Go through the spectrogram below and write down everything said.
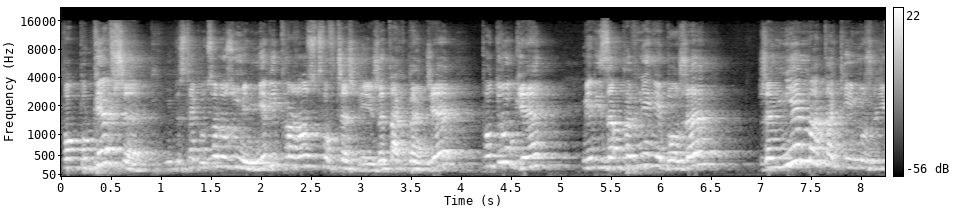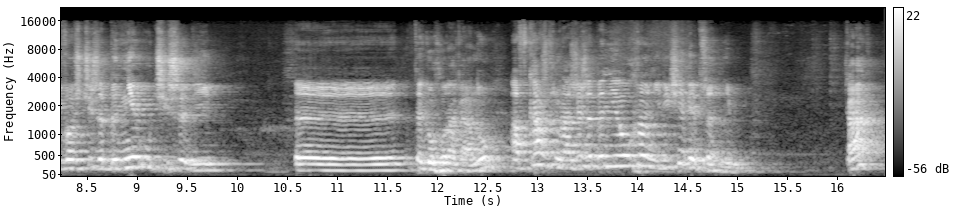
po, po pierwsze, z tego co rozumiem, mieli proroctwo wcześniej, że tak będzie, po drugie, mieli zapewnienie Boże, że nie ma takiej możliwości, żeby nie uciszyli yy, tego huraganu, a w każdym razie, żeby nie ochronili siebie przed nim. Tak?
